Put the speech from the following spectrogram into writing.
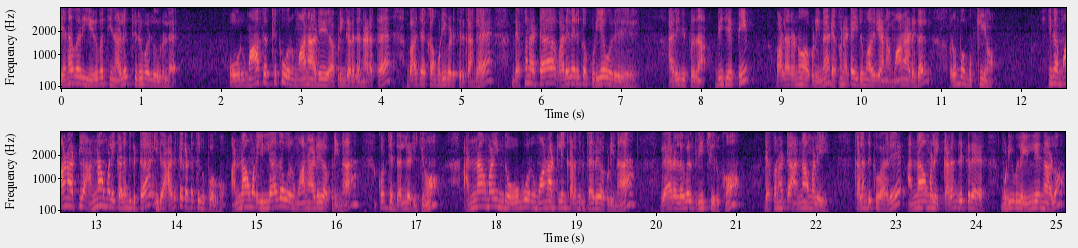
ஜனவரி இருபத்தி நாலு திருவள்ளூரில். ஒரு மாதத்துக்கு ஒரு மாநாடு அப்படிங்கிறத நடத்த பாஜக முடிவெடுத்திருக்காங்க. டெஃபினட்டாக வரவேற்கக்கூடிய ஒரு அறிவிப்பு தான். பிஜேபி வளரணும் அப்படின்னா டெஃபினட்டாக இது மாதிரியான மாநாடுகள் ரொம்ப முக்கியம். இந்த மாநாட்டில் அண்ணாமலை கலந்துக்கிட்டால் இது அடுத்த கட்டத்துக்கு போகும். அண்ணாமலை இல்லாத ஒரு மாநாடு அப்படின்னா கொஞ்சம் டல் அடிக்கும். அண்ணாமலை இந்த ஒவ்வொரு மாநாட்டிலையும் கலந்துக்கிட்டாரு அப்படின்னா வேறு லெவல் ரீச் இருக்கும். டெஃபினட்டாக அண்ணாமலை கலந்துக்குவார். அண்ணாமலை கலந்துக்கிற முடிவில் இல்லைனாலும்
